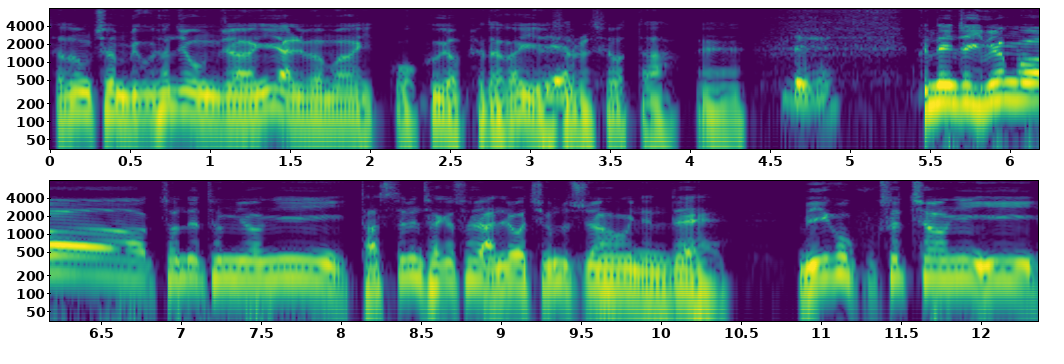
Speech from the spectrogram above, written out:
자동차 미국 현지 공장이 알바마가 있고 그 옆에다가 이 회사를 세웠다. 예. 네. 근데 이제 이명박 전 대통령이 다스는 자기 소유 아니라고 지금도 주장하고 있는데 미국 국세청이 이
